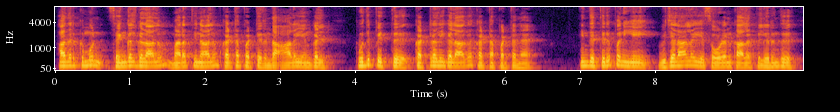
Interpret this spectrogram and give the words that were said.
அதற்கு முன் செங்கல்களாலும் மரத்தினாலும் கட்டப்பட்டிருந்த ஆலயங்கள் புதுப்பித்து கற்றளிகளாக கட்டப்பட்டன. இந்த திருப்பணியை விஜலாலய சோழன் காலத்திலிருந்து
